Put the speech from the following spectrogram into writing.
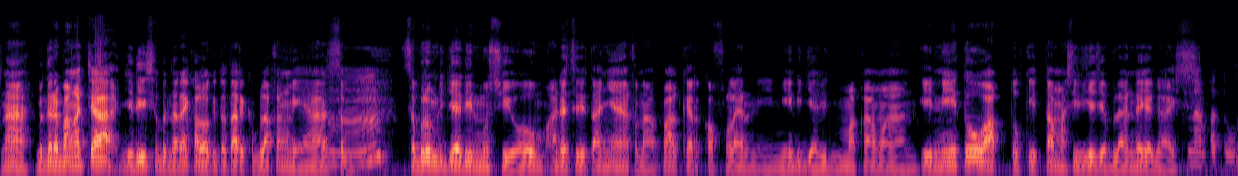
Nah, bener banget, Cak. Jadi sebenarnya kalau kita tarik ke belakang nih ya, se- Hmm. sebelum dijadiin museum, ada ceritanya kenapa Kerkhoffland ini dijadiin pemakaman. Ini tuh waktu kita masih dijajah Belanda ya, guys. Kenapa tuh?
